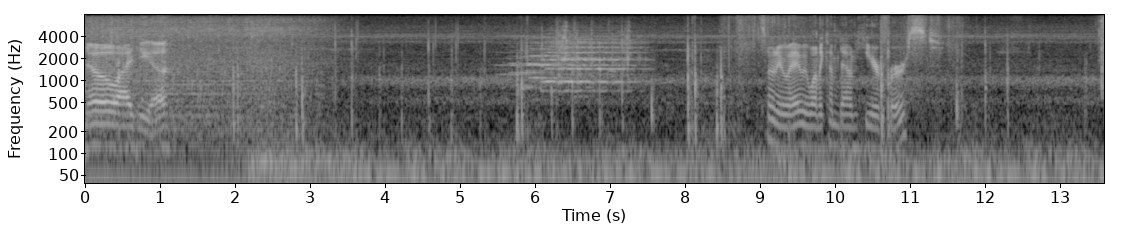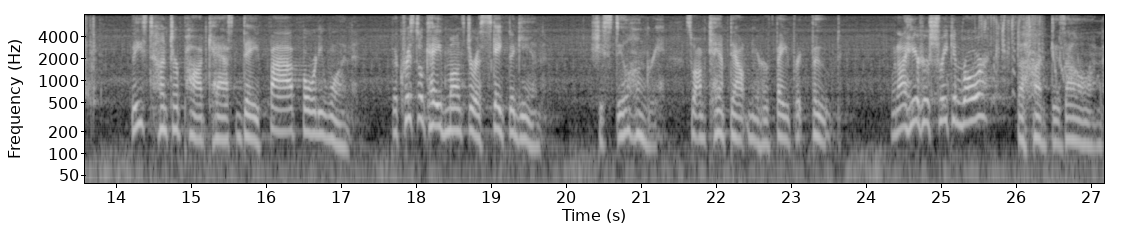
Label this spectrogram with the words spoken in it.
no idea. So anyway, we want to come down here first. Beast Hunter Podcast, day 541. The Crystal Cave monster escaped again. She's still hungry, so I'm camped out near her favorite food. When I hear her shriek and roar, the hunt is on.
